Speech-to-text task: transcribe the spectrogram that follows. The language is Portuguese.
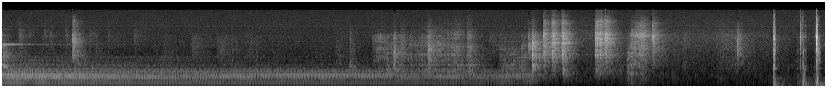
Música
